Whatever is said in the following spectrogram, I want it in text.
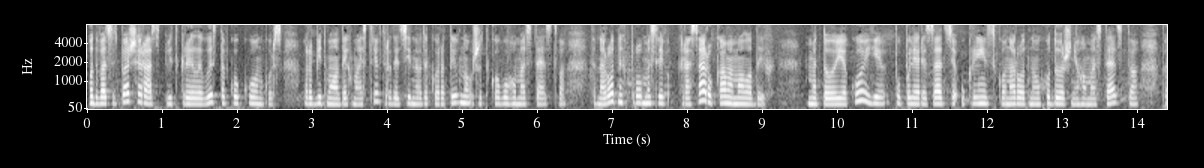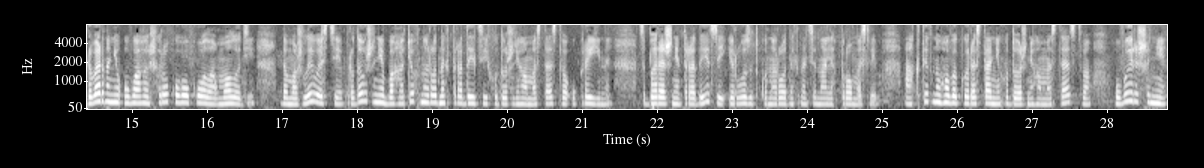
у 21 раз відкрили виставку конкурс робіт молодих майстрів традиційного декоративно житкового мистецтва та народних промислів Краса руками молодих. Метою якої є популяризація українського народного художнього мистецтва, привернення уваги широкого кола молоді до можливості продовження багатьох народних традицій художнього мистецтва України, збереження традицій і розвитку народних національних промислів, активного використання художнього мистецтва у вирішенні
